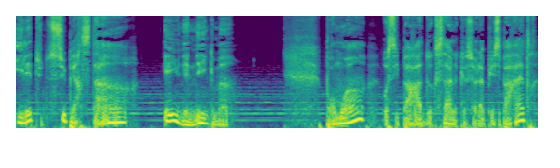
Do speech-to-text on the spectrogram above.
Il est une superstar et une énigme. Pour moi, aussi paradoxal que cela puisse paraître,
